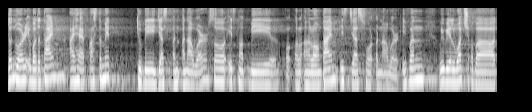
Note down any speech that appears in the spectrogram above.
don't worry about the time. I have custom it to be just an, an hour, so it's not be a, a- long time. It's just for an hour. Even we will watch about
